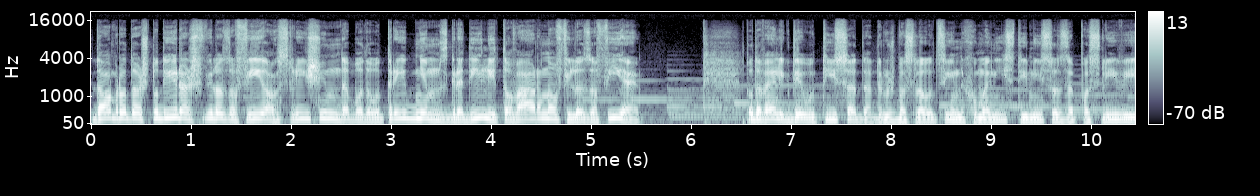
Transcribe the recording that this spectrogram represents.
Dobro, da študiraš filozofijo, slišim, da bodo v Trebnjem zgradili tovarno filozofije. Toda velik del vtisa, da družboslovci in humanisti niso zaposljivi,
